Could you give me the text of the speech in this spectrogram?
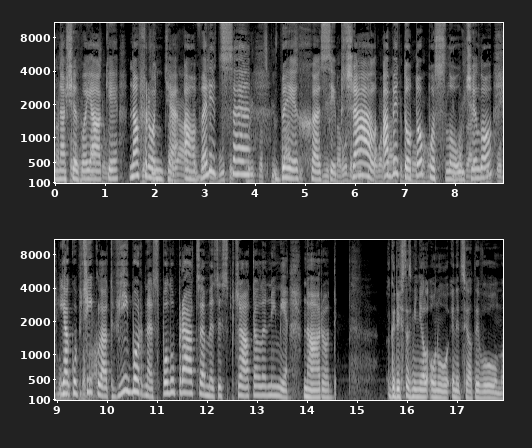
naše vojáky na frontě. A velice bych si přál, aby toto posloužilo jako příklad výborné spolupráce mezi spřátelenými národy. Když jste zmínil onu iniciativu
